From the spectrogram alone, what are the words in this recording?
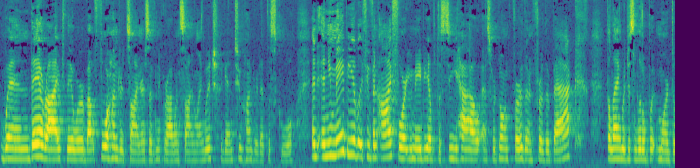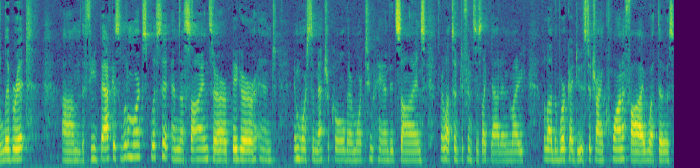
when they arrived, there were about 400 signers of Nicaraguan Sign Language, again, 200 at the school. And, and you may be able, if you have an eye for it, you may be able to see how, as we're going further and further back, the language is a little bit more deliberate. Um, the feedback is a little more explicit, and the signs are bigger and, and more symmetrical. There are more two handed signs. There are lots of differences like that, and my, a lot of the work I do is to try and quantify what those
